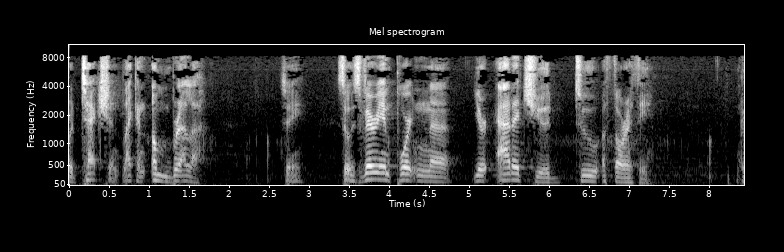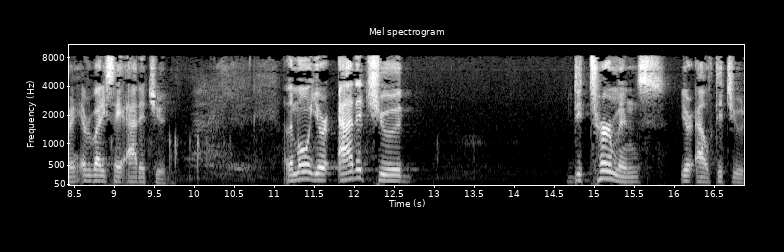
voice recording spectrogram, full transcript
Protection, like an umbrella. See? So it's very important uh, your attitude to authority. Okay? Everybody say attitude. Alam mo, your attitude determines your altitude.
